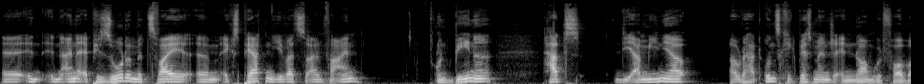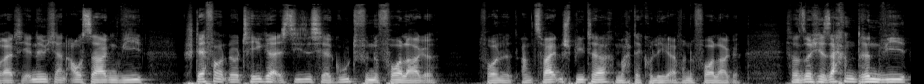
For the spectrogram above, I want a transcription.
äh, in, in einer Episode mit zwei ähm, Experten jeweils zu einem Verein. Und Bene hat die Arminia oder hat uns Kickbase Manager enorm gut vorbereitet. Ich erinnere mich an Aussagen wie Stefan Ortega ist dieses Jahr gut für eine Vorlage. Freunde, am zweiten Spieltag macht der Kollege einfach eine Vorlage. Waren solche Sachen drin wie,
